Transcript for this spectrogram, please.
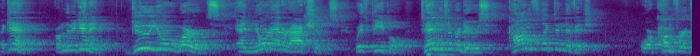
again, from the beginning, do your words and your interactions with people tend to produce conflict and division or comfort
